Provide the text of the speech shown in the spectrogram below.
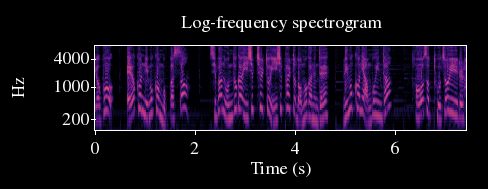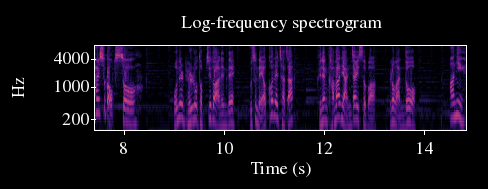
여보, 에어컨 리모컨 못 봤어? 집안 온도가 27도, 28도 넘어가는데 리모컨이 안 보인다? 더워서 도저히 일을 할 수가 없어. 오늘 별로 덥지도 않은데 무슨 에어컨을 찾아? 그냥 가만히 앉아 있어봐. 그럼 안 더워. 아니,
